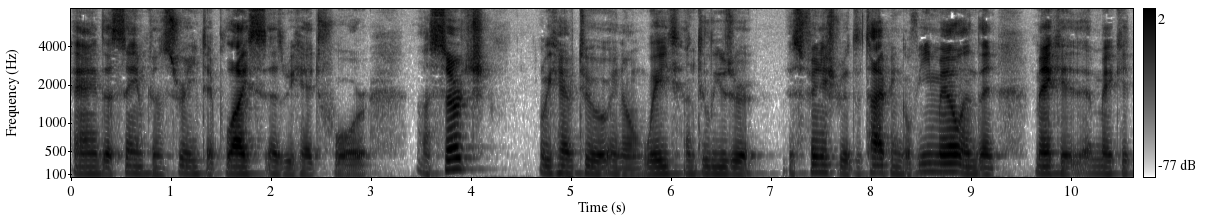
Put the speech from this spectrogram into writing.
and the same constraint applies as we had for a search. We have to you know wait until user is finished with the typing of email and then make it make it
